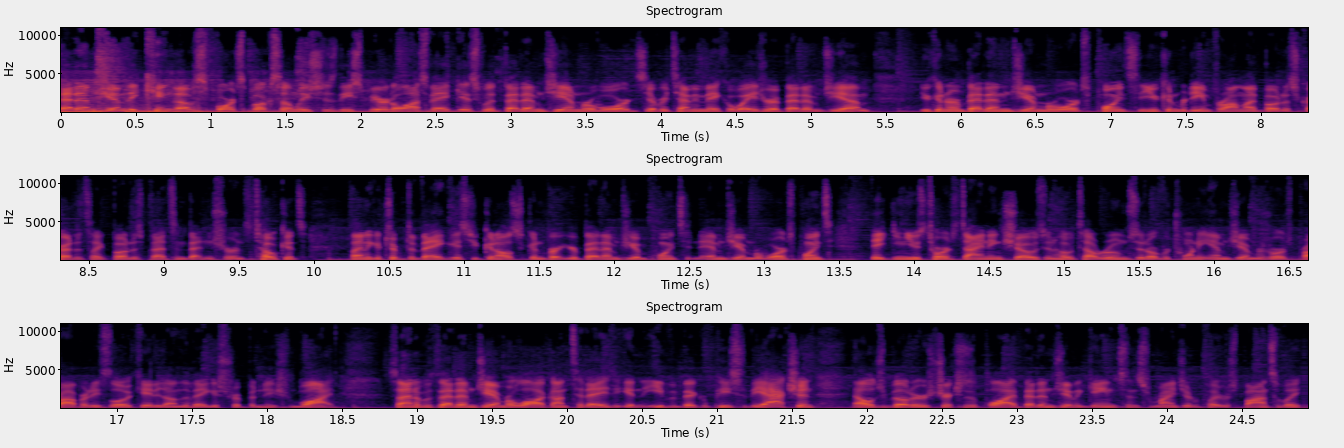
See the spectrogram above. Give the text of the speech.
BetMGM, the king of sportsbooks, unleashes the spirit of Las Vegas with BetMGM rewards. Every time you make a wager at BetMGM, you can earn BetMGM rewards points that you can redeem for online bonus credits like bonus bets and bet insurance tokens. Planning a trip to Vegas, you can also convert your BetMGM points into MGM rewards points that you can use towards dining shows and hotel rooms at over 20 MGM resorts properties located on the Vegas Strip and nationwide. Sign up with BetMGM or log on today to get an even bigger piece of the action. Eligibility restrictions apply. BetMGM and GameSense remind you to play responsibly.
